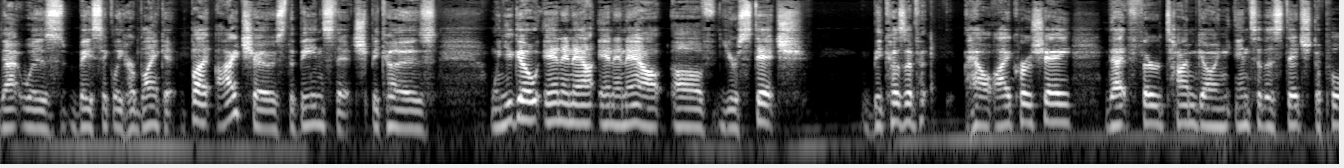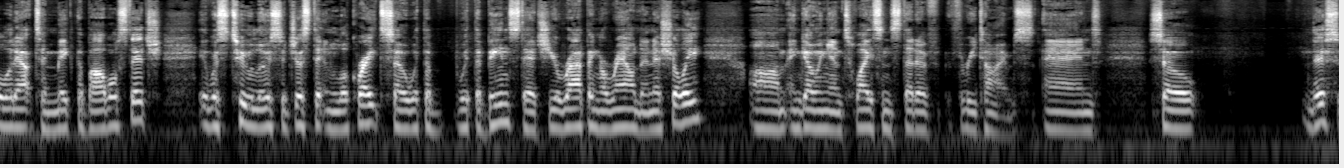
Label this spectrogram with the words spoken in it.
that was basically her blanket. But I chose the bean stitch because when you go in and out, in and out of your stitch, because of how I crochet, that third time going into the stitch to pull it out to make the bobble stitch, it was too loose. It just didn't look right. So with the with the bean stitch, you're wrapping around initially um, and going in twice instead of three times. And so this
